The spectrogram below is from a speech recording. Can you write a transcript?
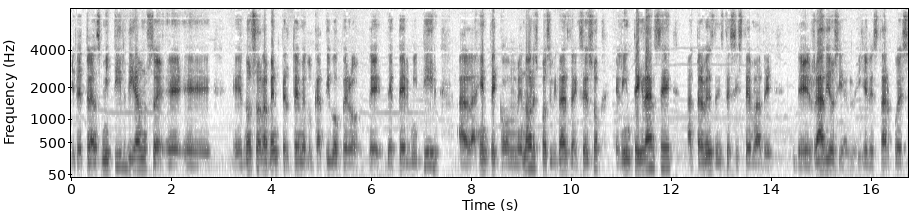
y de transmitir, digamos, eh, eh, eh, no solamente el tema educativo, pero de, permitir a la gente con menores posibilidades de acceso el integrarse a través de este sistema de, radios y el, estar, pues,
